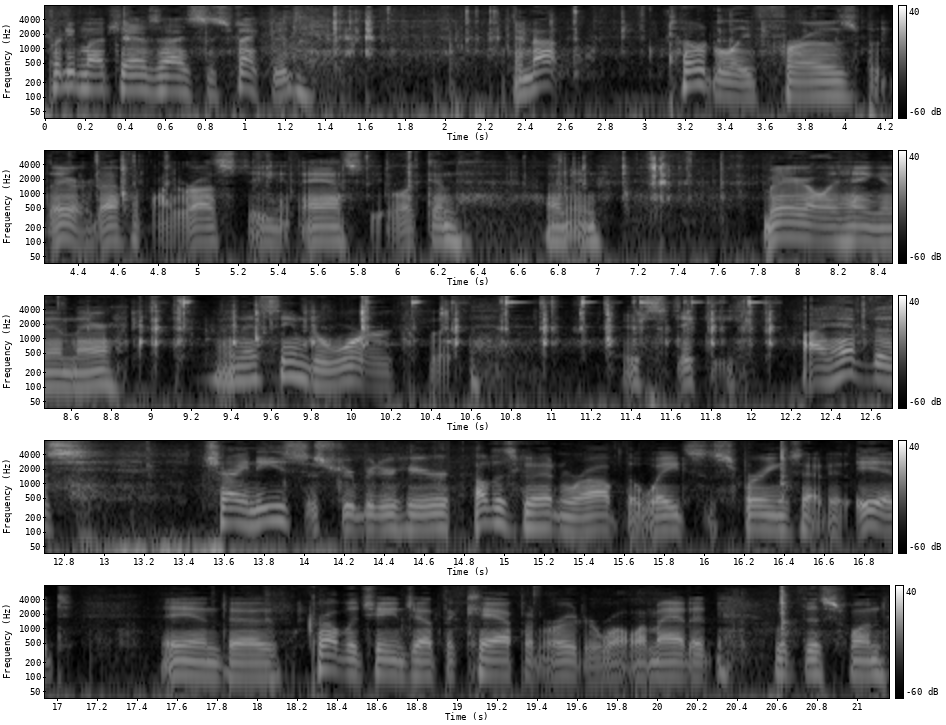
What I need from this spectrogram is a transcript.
Pretty much as I suspected. They're not totally froze, but they are definitely rusty and nasty looking. I mean, barely hanging in there. And they seem to work, but they're sticky. I have this Chinese distributor here. I'll just go ahead and rob the weights and springs out of it and uh, probably change out the cap and rotor while I'm at it with this one.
